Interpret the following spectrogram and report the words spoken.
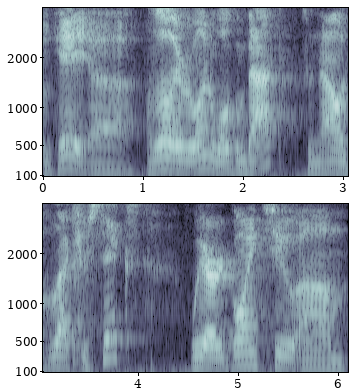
Okay, uh, hello everyone, welcome back. So now is lecture six. We are going to um,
